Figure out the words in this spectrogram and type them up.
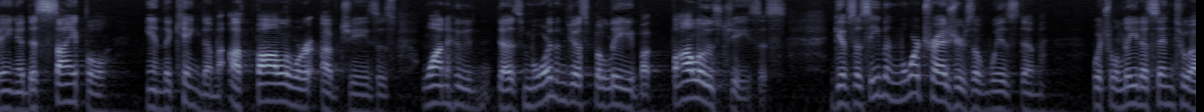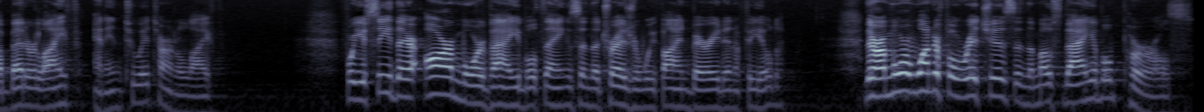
being a disciple in the kingdom, a follower of Jesus, one who does more than just believe but follows Jesus, gives us even more treasures of wisdom, which will lead us into a better life and into eternal life. For you see, there are more valuable things than the treasure we find buried in a field. There are more wonderful riches than the most valuable pearls.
